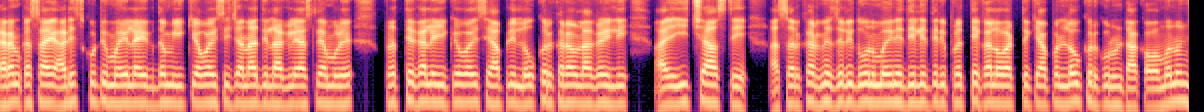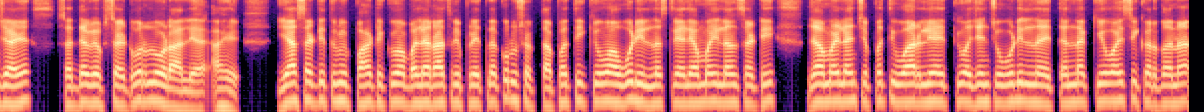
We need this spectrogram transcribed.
कारण कसं आहे अडीच कोटी महिला एकदम ई के वाय सीच्या नादी लागले असल्यामुळे प्रत्येकाला ई के वाय सी आपली लवकर करावं लागायली इच्छा असते. सरकारने जरी दोन महिने दिले तरी प्रत्येकाला वाटतं की आपण लवकर करून टाकावं. म्हणून जे आहे सध्या वेबसाईटवर लोड आले आहे. यासाठी तुम्ही पहाटे किंवा भल्या रात्री प्रयत्न करू शकता. पती किंवा वडील नसलेल्या महिलांसाठी ज्या महिलांचे पती वारले आहेत किंवा ज्यांचे वडील नाहीत त्यांना के वाय सी करताना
